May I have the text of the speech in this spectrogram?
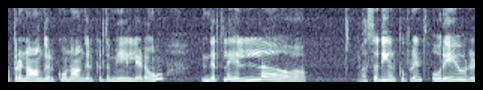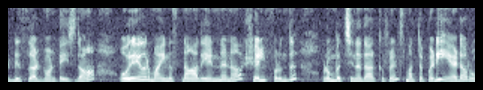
அப்புறம் நாங்கள் இருக்கோம். நாங்கள் இருக்கிறது மேல் இடம். இந்த இடத்துல எல்லா வசதியும் இருக்குது ஃப்ரெண்ட்ஸ் ஒரே ஒரு டிஸ்அட்வான்டேஜ் தான். ஒரே ஒரு மைனஸ் தான். அது என்னென்னா ஷெல்ஃப் வந்து ரொம்ப சின்னதாக இருக்குது ஃப்ரெண்ட்ஸ் மற்றபடி இடம் ரொம்ப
